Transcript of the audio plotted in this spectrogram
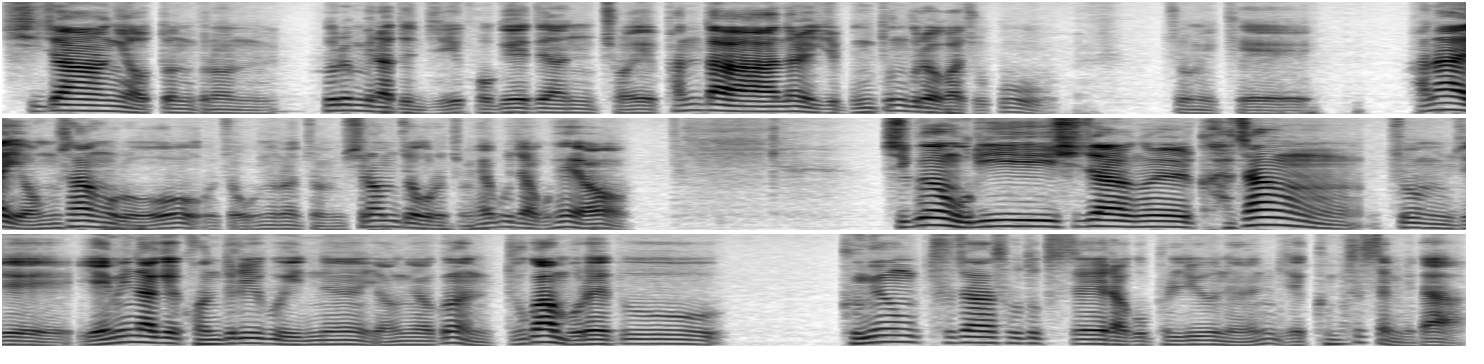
시장의 어떤 그런 흐름이라든지, 거기에 대한 저의 판단을 이제 뭉뚱그려 가지고, 좀 이렇게 하나의 영상으로 저 오늘은 좀 실험적으로 좀 해보자고 해요. 지금 우리 시장을 가장 좀 이제 예민하게 건드리고 있는 영역은 누가 뭐래도 금융투자소득세라고 불리우는 이제 금투세입니다.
